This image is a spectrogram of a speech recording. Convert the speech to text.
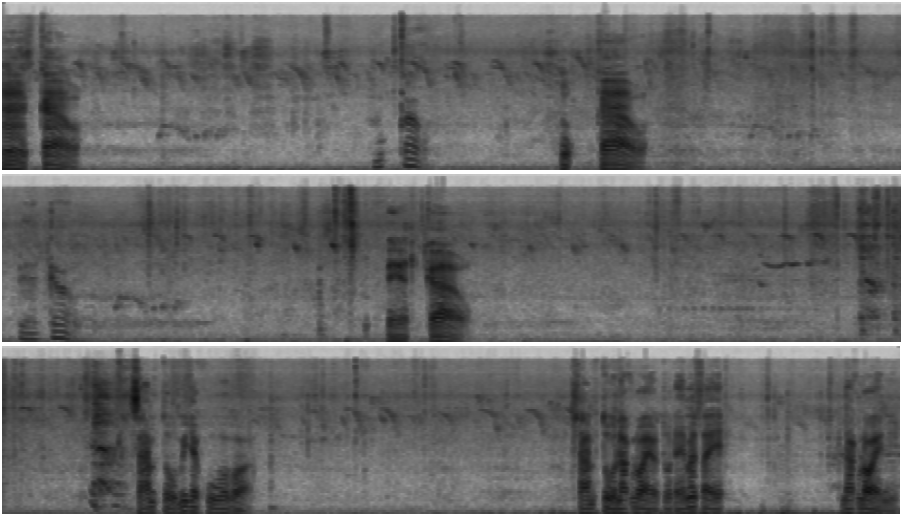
ห้าเก้าหกเก้าหกเก้าแปดเก้าแปดเก้าสามตัวไม่จะครูบ่พ่อสามตัวลักลอยเอาตัวใดมาใส่ลักลอยนี่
